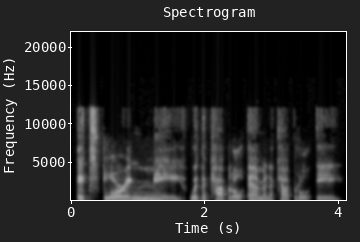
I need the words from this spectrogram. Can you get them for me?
exploring me with a capital M and a capital E.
